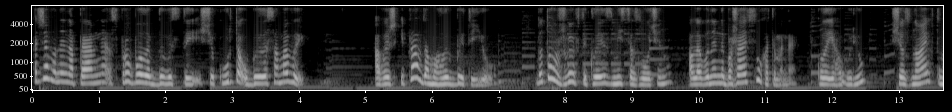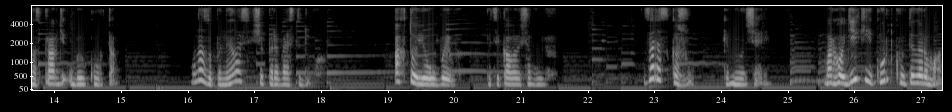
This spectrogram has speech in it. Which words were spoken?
Адже вони, напевне, спробували б довести, що курта убили саме ви. А ви ж і правда могли вбити його. До того ж ви втекли з місця злочину, але вони не бажають слухати мене, коли я говорю, що знаю, хто насправді убив курта. Вона зупинилась, щоб перевести дух. А хто його убив? поцікавився Вульф. Зараз скажу, кивнула Чері. Марго Дікі і Курт крутили роман.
